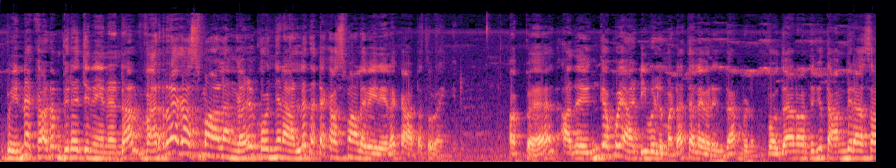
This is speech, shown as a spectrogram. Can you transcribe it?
இப்போ என்ன கடும் பிரச்சனை என்னென்றால் வர்ற கஸ்மாலங்கள் கொஞ்ச நாளில் தட்ட கஸ்மால வேலையில காட்ட தொடங்கிடும். அப்போ அது எங்கே போய் அடி விழுமெண்டா தலைவருக்கு தான் விடும் இப்போ உதாரணத்துக்கு தம்பிராசா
